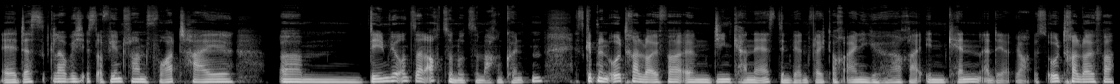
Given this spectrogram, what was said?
äh, das glaube ich, ist auf jeden Fall ein Vorteil, ähm, den wir uns dann auch zunutze machen könnten. Es gibt einen Ultraläufer, ähm, Dean Canes, den werden vielleicht auch einige HörerInnen kennen, äh, der ja, ist Ultraläufer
